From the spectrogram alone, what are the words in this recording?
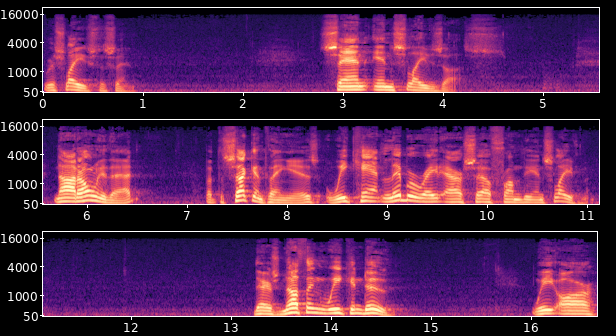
We're slaves to sin. Sin enslaves us. Not only that, but the second thing is we can't liberate ourselves from the enslavement. There's nothing we can do. We are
